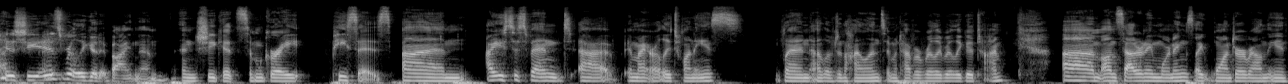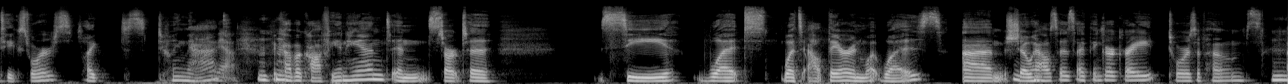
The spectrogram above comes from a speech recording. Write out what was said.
Um, she is really good at buying them, and she gets some great pieces. Um, I used to spend uh, in my early 20s when I lived in the Highlands and would have a really really good time um, on Saturday mornings, like wander around the antique stores, like just doing that Yeah. a cup of coffee in hand and start to see what what's out there and what was. Um, show Mhm. houses, I think, are great. Tours of homes. um,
